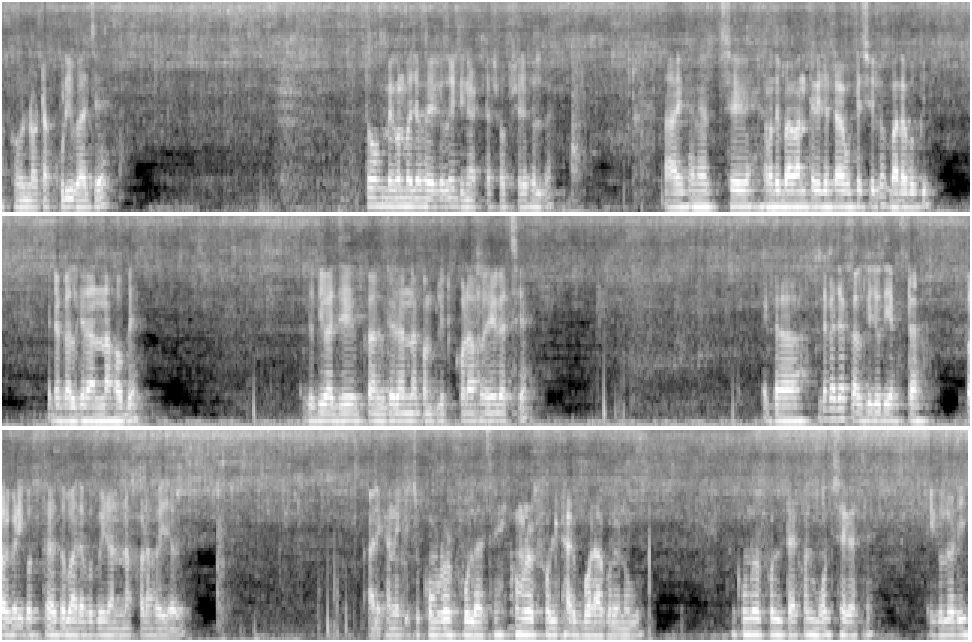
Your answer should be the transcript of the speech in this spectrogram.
এখন নটা কুড়ি বাজে। তো বেগুন ভাজা হয়ে গেলে ডিনারটা সব সেরে ফেলবে। আর এখানে হচ্ছে আমাদের বাগান থেকে যেটা উঠেছিল, বাঁধাকপি, এটা কালকে রান্না হবে। যদিও আজ কালকে রান্না কমপ্লিট করা হয়ে গেছে। এটা দেখা যাক, কালকে যদি একটা তরকারি করতে হয় তো বাঁধাকপি রান্না করা হয়ে যাবে। আর এখানে কিছু কুমড়োর ফুল আছে, কুমড়োর ফুলটা আর বড়া করে নেব। কুমড়োর ফুলটা এখন মরছে গেছে, এগুলোরই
